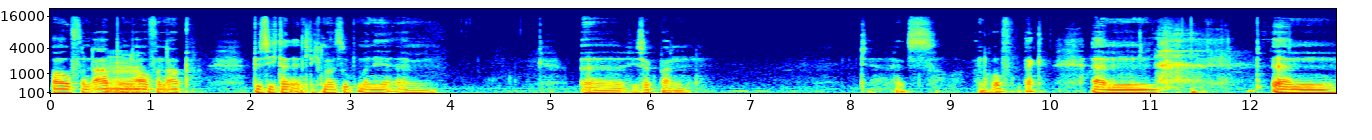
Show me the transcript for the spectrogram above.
auf und ab mhm. und auf und ab, bis ich dann endlich mal so meine, ähm, äh, wie sagt man, jetzt Anruf, weg. Ähm, ähm,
